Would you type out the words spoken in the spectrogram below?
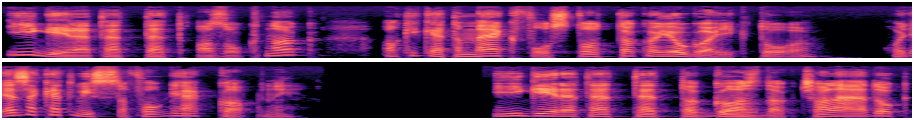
Ígéretet tett azoknak, akiket megfosztottak a jogaiktól, hogy ezeket vissza fogják kapni. Ígéretet tett a gazdag családok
